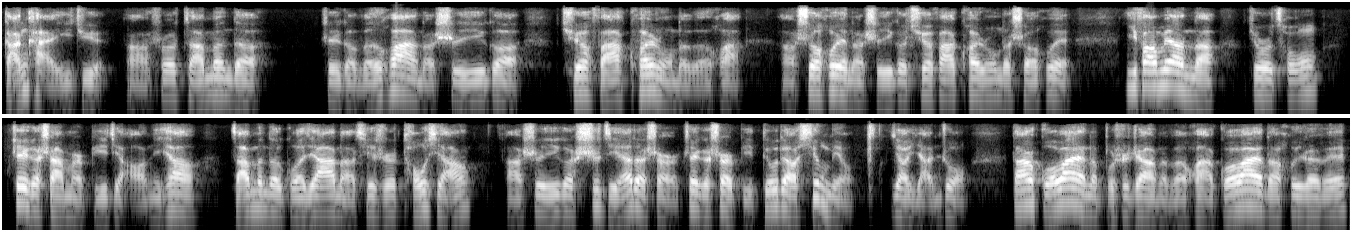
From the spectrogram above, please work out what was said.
感慨一句啊，说咱们的这个文化呢是一个缺乏宽容的文化啊，社会呢是一个缺乏宽容的社会。一方面呢，就是从这个上面比较，你像咱们的国家呢，其实投降啊是一个失节的事儿，这个事儿比丢掉性命要严重。当然，国外呢不是这样的文化，国外呢会认为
